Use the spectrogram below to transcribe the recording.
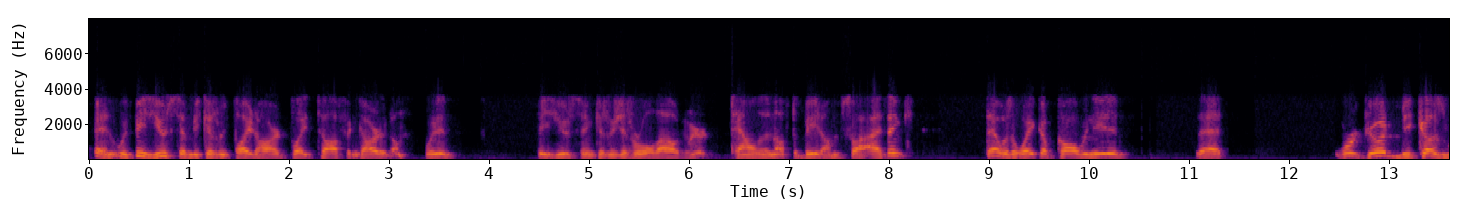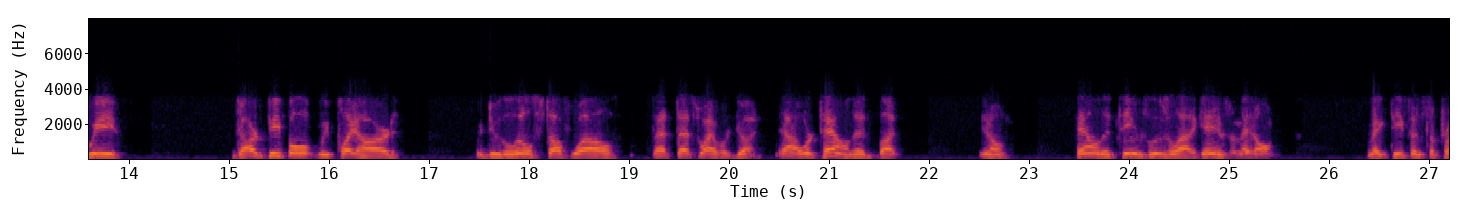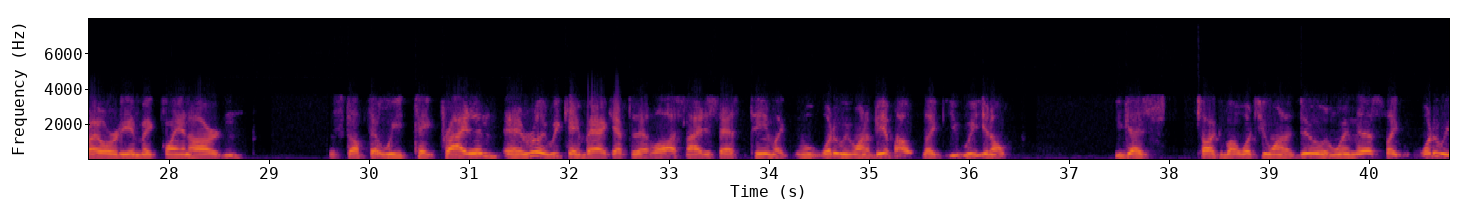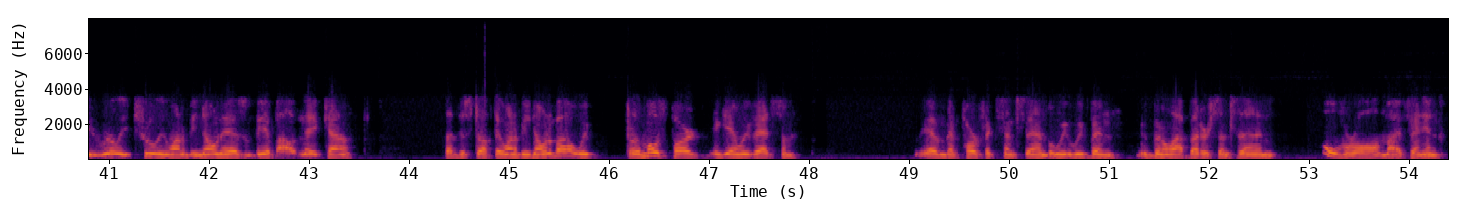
and we beat Houston because we played hard, played tough, and guarded them. We didn't beat Houston because we just rolled out we were talented enough to beat them. So I think that was a wake up call we needed. That we're good because we guard people. We play hard. We do the little stuff well. That that's why we're good. Yeah, we're talented, but you know, talented teams lose a lot of games when they don't make defense a priority and make playing hard and the stuff that we take pride in. And really, we came back after that loss, and I just asked the team, like, what do we want to be about? Like, we, you know, you guys talk about what you want to do and win this. Like, what do we really truly want to be known as and be about? And they kind of said the stuff they want to be known about. We, for the most part, again, we've had some. We haven't been perfect since then, but we, we've been we've been a lot better since then. And overall, in my opinion.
